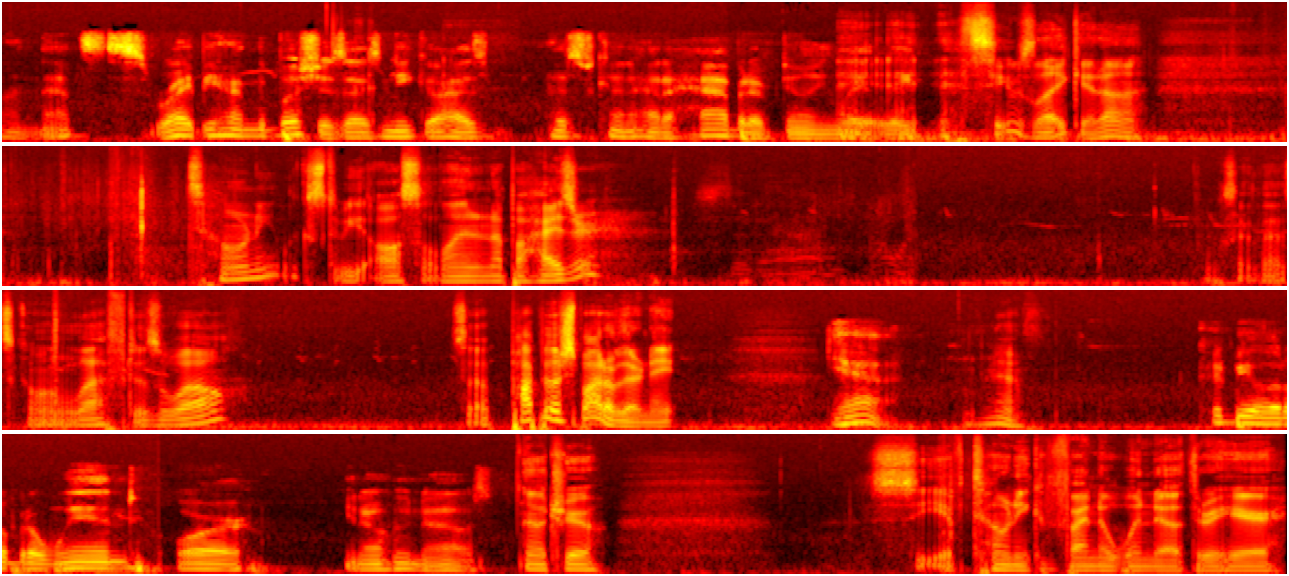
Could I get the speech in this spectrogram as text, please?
And that's right behind the bushes, as Nico has has kind of had a habit of doing lately. It, it seems like it, huh? Tony looks to be also lining up a hyzer. Looks like that's going left as well. It's a popular spot over there, Nate. Yeah, Yeah. could be a little bit of wind, or you know, who knows? No, true. See if Tony can find a window through here.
